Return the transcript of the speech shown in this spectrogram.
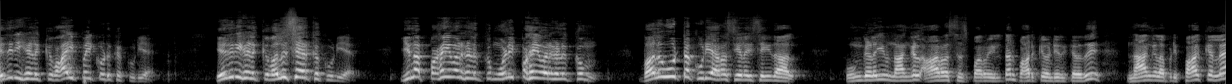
எதிரிகளுக்கு வாய்ப்பை கொடுக்கக்கூடிய எதிரிகளுக்கு வலு சேர்க்கக்கூடிய இன பகைவர்களுக்கும் மொழி பகைவர்களுக்கும் வலுவூட்டக்கூடிய அரசியலை செய்தால் உங்களையும் நாங்கள் ஆர் எஸ் எஸ் பார்வையில் தான் பார்க்க வேண்டியிருக்கிறது. நாங்கள் அப்படி பார்க்கல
